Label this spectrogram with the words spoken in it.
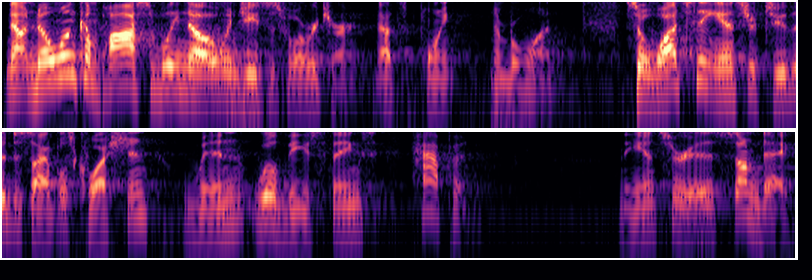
Now, no one can possibly know when Jesus will return. That's point number one. So, what's the answer to the disciples' question? When will these things happen? The answer is someday.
